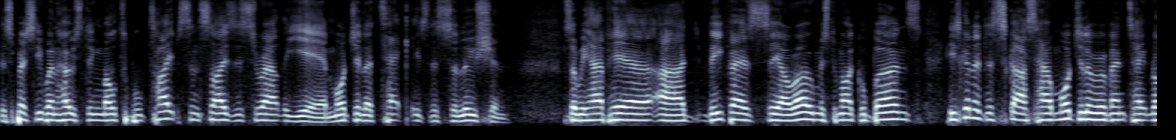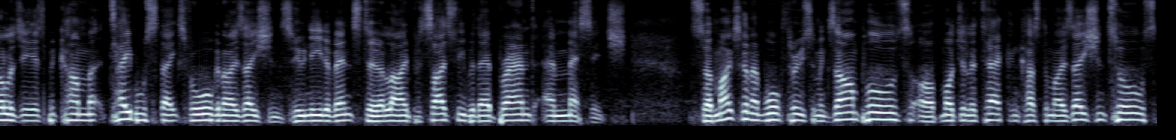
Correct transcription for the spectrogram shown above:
especially when hosting multiple types and sizes throughout the year. Modular tech is the solution. So we have here uh, vFairs CRO, Mr. Michael Burns. He's going to discuss how modular event technology has become table stakes for organizations who need events to align precisely with their brand and message. So Mike's going to walk through some examples of modular tech and customization tools,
